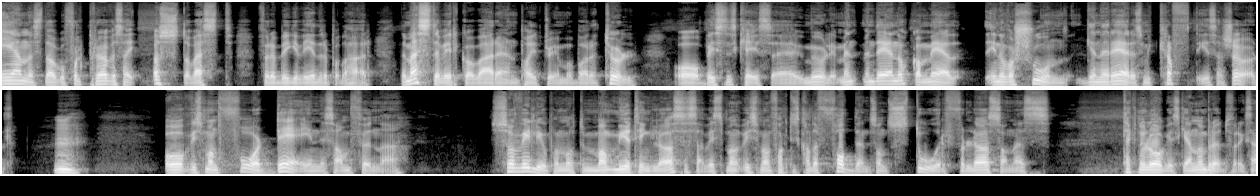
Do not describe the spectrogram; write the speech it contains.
eneste dag, og folk prøver seg i øst og vest for å bygge videre på det her. Det meste virker å være en pipe dream og bare tull, og business case er umulig. Men, men det er noe med innovasjon genererer så mye kraft i seg sjøl. Mm. Og hvis man får det inn i samfunnet, så vil jo på en måte mye ting løse seg, hvis man, hvis man faktisk hadde fått en sånn stor, forløsende teknologisk gjennombrudd, f.eks.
